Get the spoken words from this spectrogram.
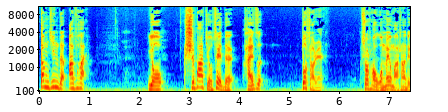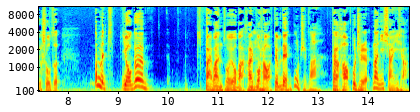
当今的阿富汗有十八九岁的孩子多少人？说实话，我没有马上这个数字。那么有个百万左右吧，还是多少？对不对？不止吧？但好，不止。那你想一想，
